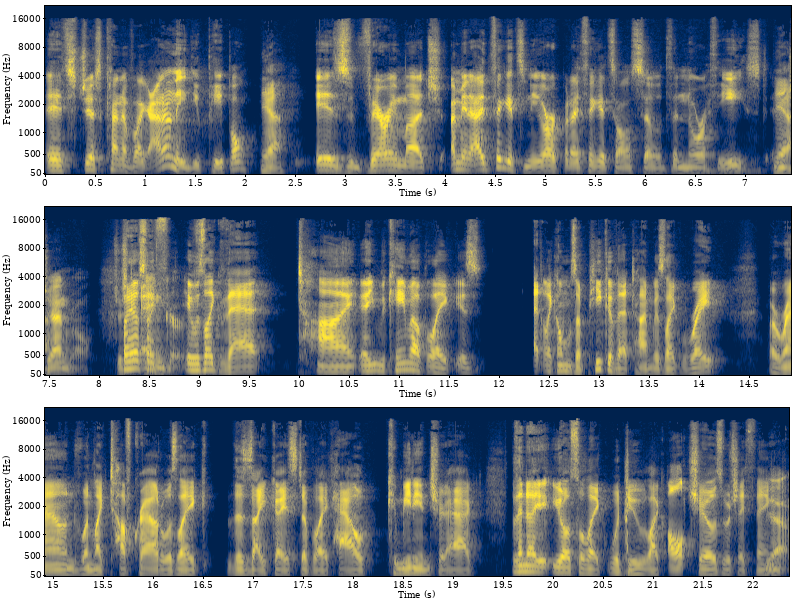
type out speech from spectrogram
it's just kind of like I don't need you people. yeah, Is very much. I mean, I think it's New York, but I think it's also the Northeast in Yeah. general. Just but anger. it was like that time. and We came up like is at like almost a peak of that time was like right around when like Tough Crowd was like the zeitgeist of like how comedians should act. But then uh, you also like would do like alt shows, which I think yeah,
